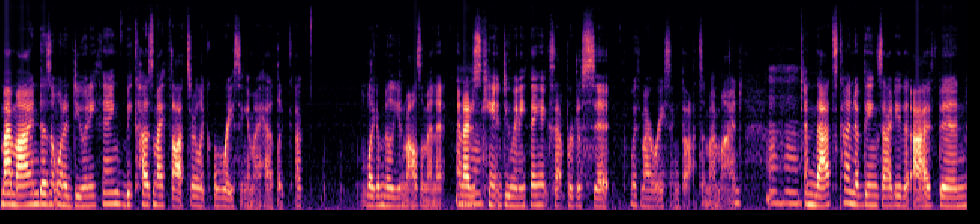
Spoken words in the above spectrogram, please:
my mind doesn't want to do anything because my thoughts are like racing in my head like a like a million miles a minute and I just mm-hmm. can't do anything except for just sit with my racing thoughts in my mind. Mm-hmm. And that's kind of the anxiety that I've been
